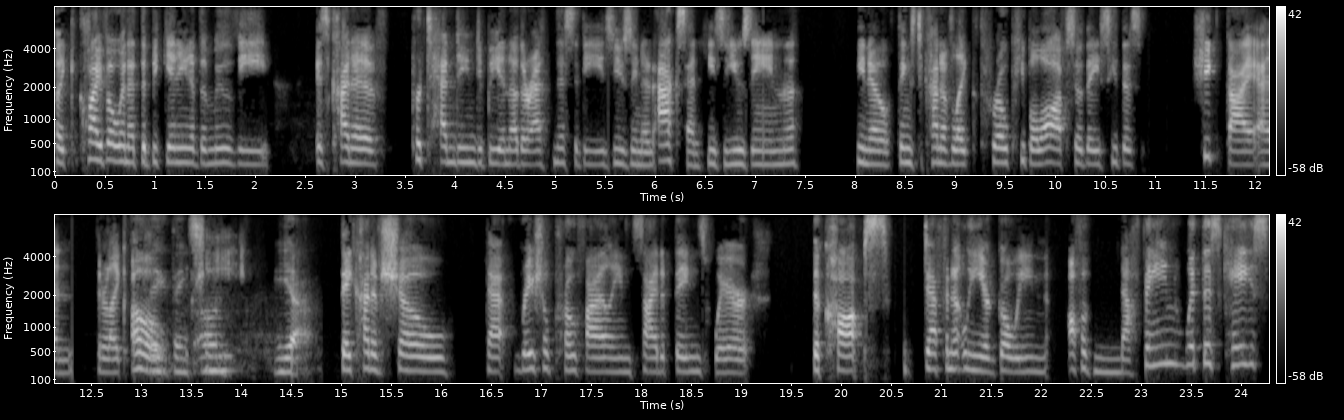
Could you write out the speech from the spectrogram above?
like Clive Owen at the beginning of the movie is kind of pretending to be another ethnicity. He's using an accent. He's using, you know, things to kind of like throw people off. So they see this sheik guy and they're like, oh, they think, um, yeah. They kind of show that racial profiling side of things where the cops definitely are going off of nothing with this case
